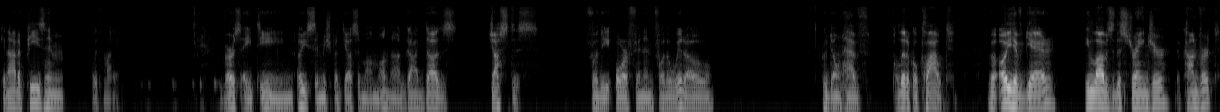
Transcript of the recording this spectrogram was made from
cannot appease him with money. Verse 18, God does justice for the orphan and for the widow who don't have political clout. Ger, he loves the stranger, the convert.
